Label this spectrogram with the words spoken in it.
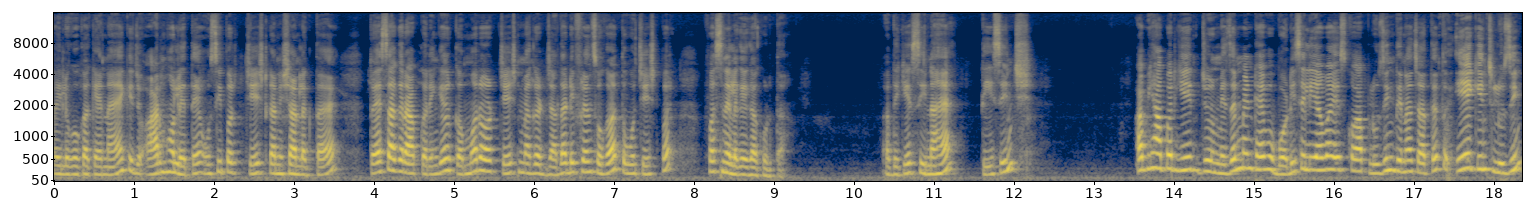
कई लोगों का कहना है कि जो आर्म होल लेते हैं, उसी पर चेस्ट का निशान लगता है। तो ऐसा अगर आप करेंगे और कमर और चेस्ट में अगर ज़्यादा डिफरेंस होगा तो वो चेस्ट पर फंसने लगेगा कुर्ता। अब देखिए, सीना है, तीस इंच। अब यहाँ पर ये जो मेज़रमेंट है, वो बॉडी से लिया हुआ है, इसको आप लूजिंग देना चाहते हैं तो एक इंच लूजिंग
